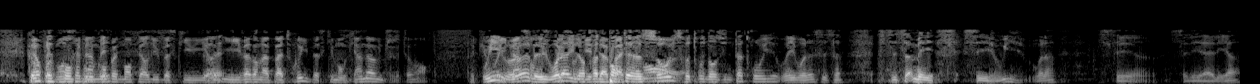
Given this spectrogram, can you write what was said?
Complètement, très bien, complètement perdu, parce qu'il il va dans la patrouille, parce qu'il manque un homme, justement. Oui, voilà, mais voilà il est en train de porter un saut, il se euh. retrouve dans une patrouille. Oui, voilà, c'est ça. C'est ça, mais c'est, oui, voilà, c'est, c'est les aléas.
